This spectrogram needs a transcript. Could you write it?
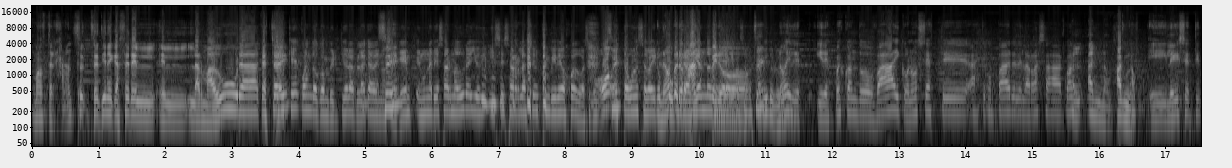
Monster se, Hunter. se tiene que hacer el, el- la armadura, ¿cachai? ¿Sabes qué? Cuando convirtió la placa de no Sí. sé qué en- una pieza de armadura, yo hice esa relación con videojuegos. Así como, oh, Sí. esta weón se va a ir No, pero- ah, pero- que sí. capítulos. No, y, de- y después cuando va y conoce a este, a este compadre de la raza. Al Agnaut. Y le dice, "Ti-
